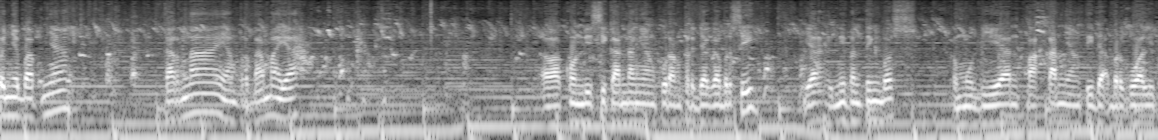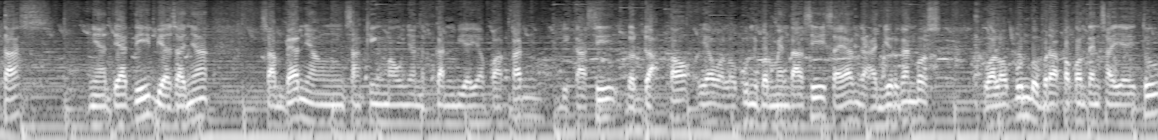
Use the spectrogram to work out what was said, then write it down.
penyebabnya karena yang pertama ya eh, kondisi kandang yang kurang terjaga bersih ya ini penting bos. Kemudian pakan yang tidak berkualitas ini hati-hati biasanya sampean yang saking maunya nekan biaya pakan dikasih dedak tok ya walaupun dipermentasi saya nggak anjurkan bos. Walaupun beberapa konten saya itu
